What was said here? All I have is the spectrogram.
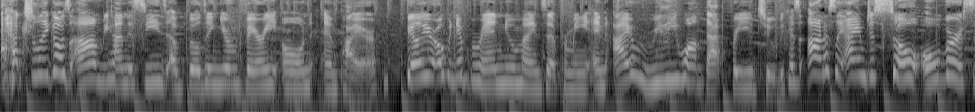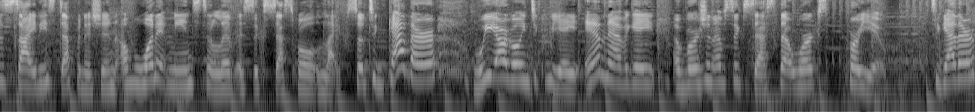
actually goes on behind the scenes of building your very own empire. Failure opened a brand new mindset for me, and I really want that for you too, because honestly, I am just so over society's definition of what it means to live a successful life. So, together, we are going to create and navigate a version of success that works for you. Together,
